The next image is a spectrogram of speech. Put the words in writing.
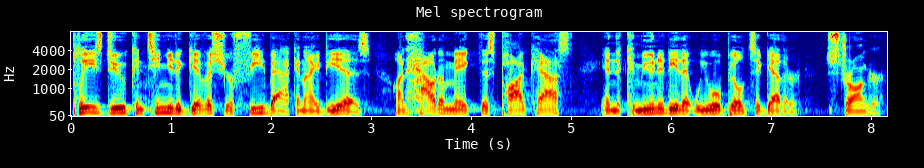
Please do continue to give us your feedback and ideas on how to make this podcast and the community that we will build together stronger.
